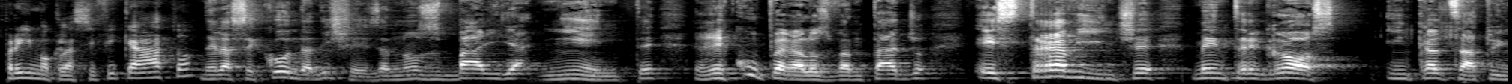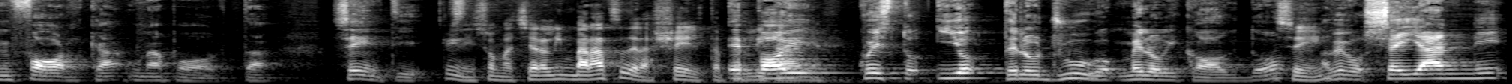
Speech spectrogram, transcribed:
primo classificato. Nella seconda discesa non sbaglia niente, recupera lo svantaggio e stravince mentre Gross incalzato inforca una porta. Senti, Quindi insomma c'era l'imbarazzo della scelta per e l'Italia. poi questo io te lo giuro, me lo ricordo. Sì. Avevo sei anni,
